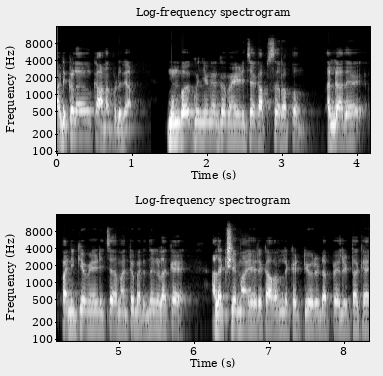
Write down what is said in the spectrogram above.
അടുക്കളകൾ കാണപ്പെടുക. മുമ്പ് കുഞ്ഞുങ്ങൾക്ക് മേടിച്ച കപ്പ് സിറപ്പും അല്ലാതെ പനിക്ക് മേടിച്ച മറ്റു മരുന്നുകളൊക്കെ അലക്ഷ്യമായ ഒരു കവറിൽ കെട്ടിയ ഒരു ഡപ്പയിലിട്ടൊക്കെ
